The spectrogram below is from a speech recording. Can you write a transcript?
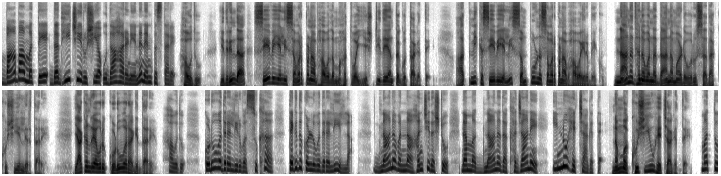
ಬಾಬಾ ಮತ್ತೆ ದಧೀಚಿ ಋಷಿಯ ಉದಾಹರಣೆಯನ್ನ ನೆನಪಿಸ್ತಾರೆ. ಹೌದು ಇದರಿಂದ ಸೇವೆಯಲ್ಲಿ ಸಮರ್ಪಣಾ ಭಾವದ ಮಹತ್ವ ಎಷ್ಟಿದೆ ಅಂತ ಗೊತ್ತಾಗತ್ತೆ. ಆತ್ಮಿಕ ಸೇವೆಯಲ್ಲಿ ಸಂಪೂರ್ಣ ಸಮರ್ಪಣಾ ಭಾವ ಇರಬೇಕು. ಜ್ಞಾನಧನವನ್ನ ದಾನ ಮಾಡುವರು ಸದಾ ಖುಷಿಯಲ್ಲಿರ್ತಾರೆ. ಯಾಕಂದ್ರೆ ಅವರು ಕೊಡುವರಾಗಿದ್ದಾರೆ. ಹೌದು ಕೊಡುವುದರಲ್ಲಿರುವ ಸುಖ ತೆಗೆದುಕೊಳ್ಳುವುದರಲ್ಲಿ ಇಲ್ಲ. ಜ್ಞಾನವನ್ನ ಹಂಚಿದಷ್ಟು ನಮ್ಮ ಜ್ಞಾನದ ಖಜಾನೆ ಇನ್ನೂ ಹೆಚ್ಚಾಗತ್ತೆ. ನಮ್ಮ ಖುಷಿಯೂ ಹೆಚ್ಚಾಗತ್ತೆ. ಮತ್ತು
